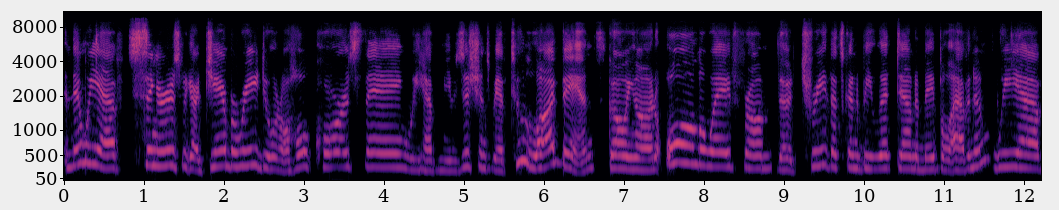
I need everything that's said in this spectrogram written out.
And then we have singers. We got Jamboree doing a whole chorus thing. We have musicians. We have two live bands going on all the way from the tree that's going to be lit down to Maple Avenue. We have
